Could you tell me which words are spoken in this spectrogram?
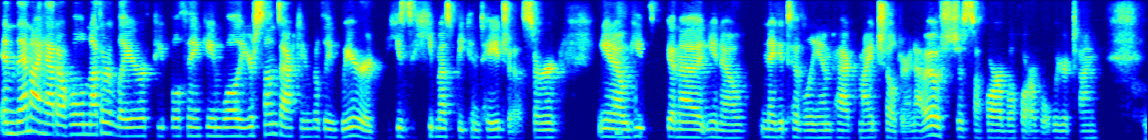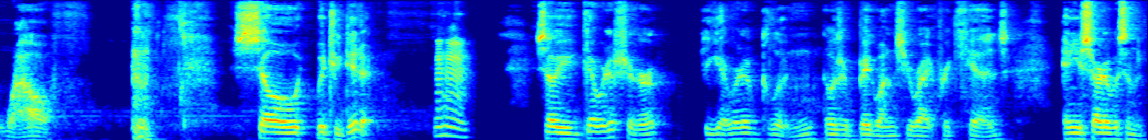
And then I had a whole nother layer of people thinking, "Well, your son's acting really weird. He's he must be contagious, or you know, he's gonna, you know, negatively impact my children." It was just a horrible, horrible, weird time. Wow. so, but you did it. hmm So you get rid of sugar, you get rid of gluten. Those are big ones. you write for kids, and you started with some.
